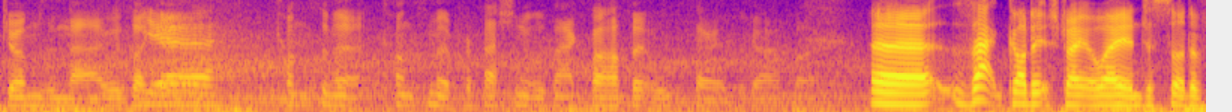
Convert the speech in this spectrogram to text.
drums and that. It was like Yeah. a consummate consummate professional Zach Barfoot. Oh, sorry, there's a guy uh, Zach got it straight away and just sort of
